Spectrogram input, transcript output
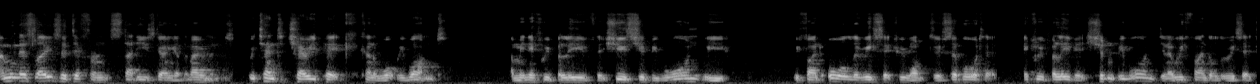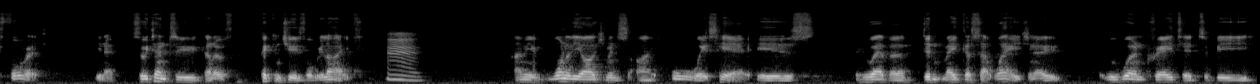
I mean, there's loads of different studies going at the moment. We tend to cherry pick kind of what we want. I mean, if we believe that shoes should be worn, we we find all the research we want to support it. If we believe it shouldn't be worn, you know, we find all the research for it. You know, so we tend to kind of pick and choose what we like. Hmm. I mean, one of the arguments I always hear is whoever didn't make us that way. You know, we weren't created to be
